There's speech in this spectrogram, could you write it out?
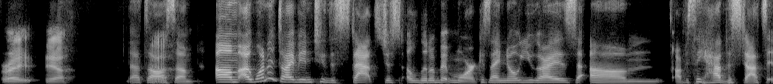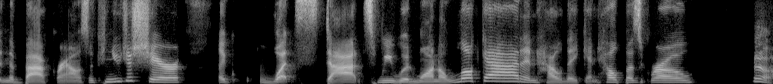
right yeah that's yeah. awesome. Um, I want to dive into the stats just a little bit more because I know you guys um obviously have the stats in the background. So can you just share like what stats we would want to look at and how they can help us grow? Yeah.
